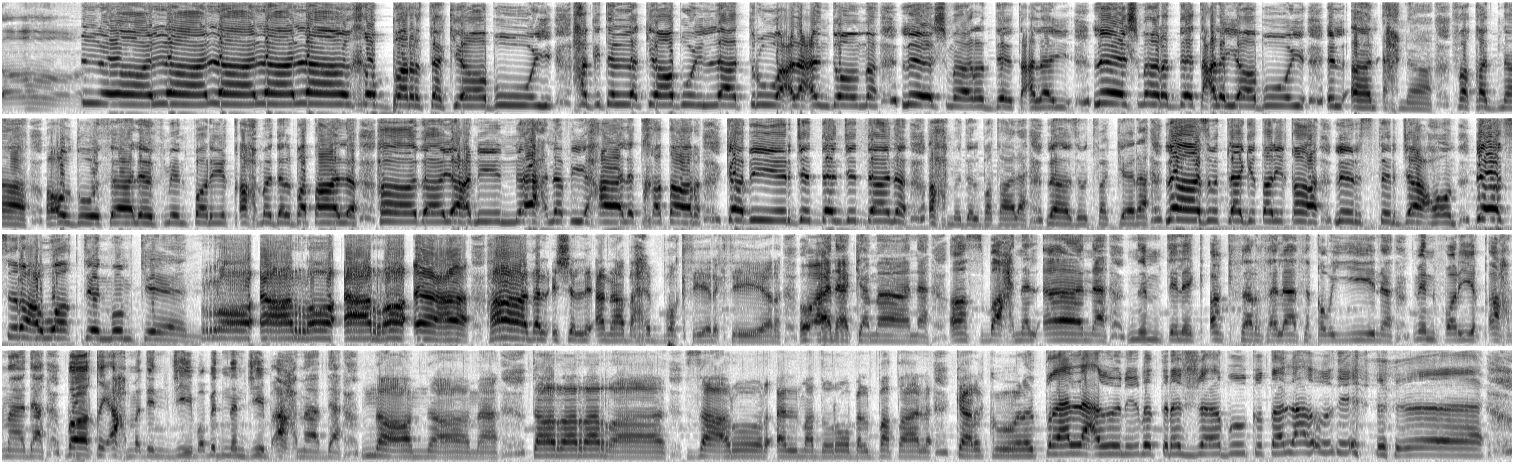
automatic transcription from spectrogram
لا لا لا لا لا خبرتك يا أبوي. حكيت لك يا أبوي لا تروح لعندهم. ليش ما رديت علي؟ ليش ما رديت علي يا أبوي؟ الآن إحنا فقدنا عضو ثالث من فريق أحمد البطل. هذا يعني إن إحنا في حالة خطر كبير جدا جدا. أحمد البطل لازم تفكر لازم تلاقي طريقة لاسترجاعهم. بأسرع وقت ممكن. رائع رائع رائع. هذا الإشي اللي أنا بحبه كثير كثير. وأنا كمان أصبحنا الآن نمتلك أكثر ثلاثة قويين من فريق أحمد. باقي أحمد نجيبه بدنا نجيب أحمد. نعم نعم. ترررر. زعرور المضروب البطل. كركور طلعوني بترجى أبوك طلعوني.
